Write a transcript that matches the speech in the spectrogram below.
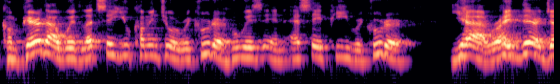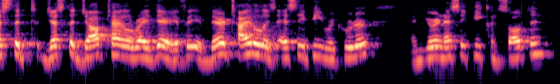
compare that with let's say you come into a recruiter who is an sap recruiter. Yeah right there just the just the job title right there. If, if their title is sap recruiter and you're an sap consultant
